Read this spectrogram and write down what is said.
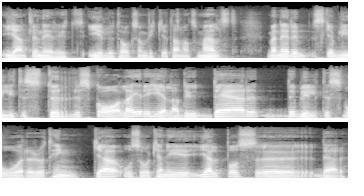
egentligen är det ett eluttag som vilket annat som helst. Men när det ska bli lite större skala i det hela, det är ju där det blir lite svårare att tänka och så. Kan ni hjälpa oss eh, där?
